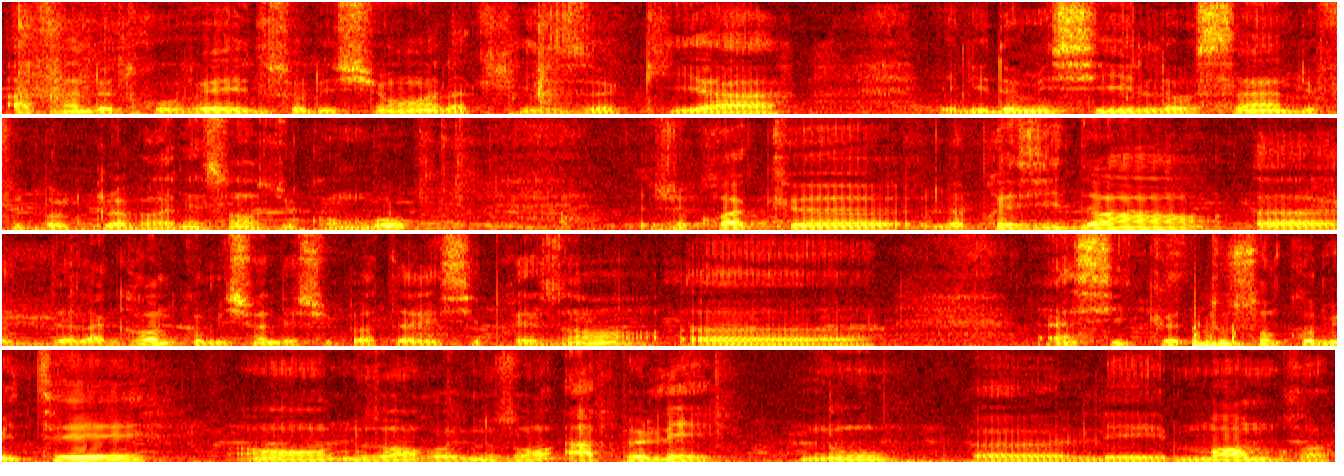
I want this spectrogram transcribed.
afin de trouver une solution à la crise qui a élu domicile au sein du Football Club Renaissance du Congo. Je crois que le président euh, de la grande commission des supporters ici présent, ainsi que tout son comité, nous, ont, nous ont appelés, nous, les membres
